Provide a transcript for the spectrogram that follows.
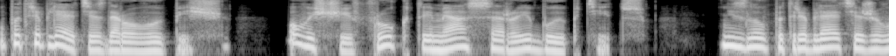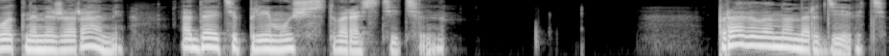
Употребляйте здоровую пищу овощи и фрукты, мясо, рыбу и птицу. Не злоупотребляйте животными жирами, а дайте преимущество растительным. Правило номер девять.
